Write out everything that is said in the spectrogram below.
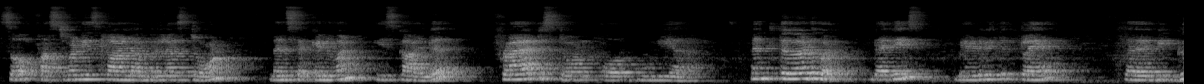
So first one is called umbrella stone. Then second one is called flat stone or muniyara. Then third one that is made with clay, a big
